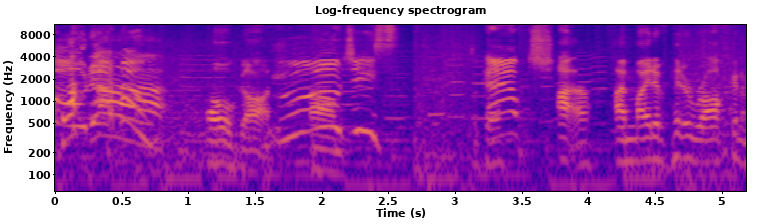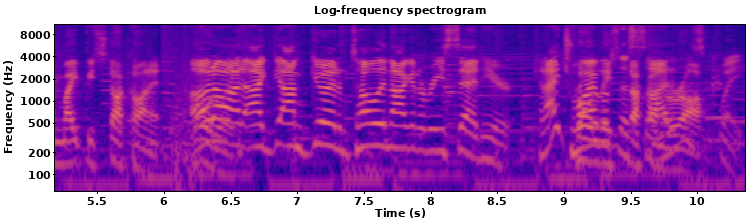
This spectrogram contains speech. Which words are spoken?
Oh, no. Oh gosh. Oh, Um, jeez. Okay. Ouch. I, I might have hit a rock and I might be stuck on it. Hold Totally. on, I, I'm good. I'm totally not gonna reset here. Can I drive Totally the stuck on side a of rock. this? Wait.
